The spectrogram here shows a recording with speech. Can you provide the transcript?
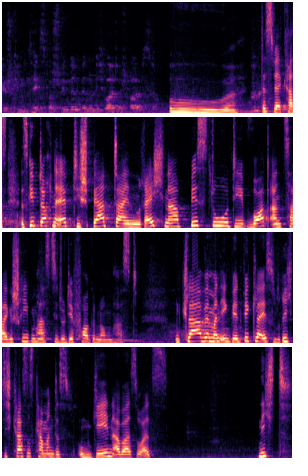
geschriebene Text verschwindet, wenn du nicht weiterschreibst? Uh, das wäre krass. Es gibt auch eine App, die sperrt deinen Rechner, bis du die Wortanzahl geschrieben hast, die du dir vorgenommen hast. Und klar, wenn man irgendwie Entwickler ist und richtig krass ist, kann man das umgehen, aber so als nicht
